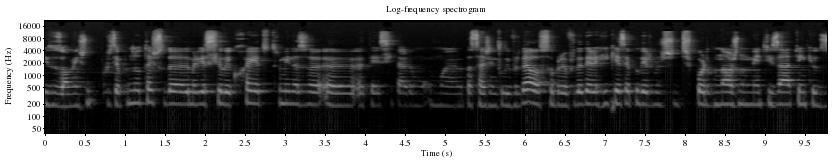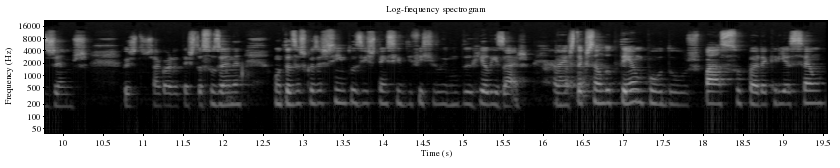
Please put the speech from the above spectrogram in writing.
e dos homens. Por exemplo, no texto da Maria Cília Correia, tu terminas a, a, até a citar uma passagem do livro dela sobre a verdadeira riqueza é podermos dispor de nós no momento exato em que o desejamos. Depois, já agora, texto da Susana, com todas as coisas simples, isto tem sido difícil de realizar. É? Esta questão do tempo, do espaço para a criação,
